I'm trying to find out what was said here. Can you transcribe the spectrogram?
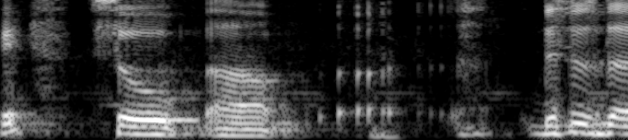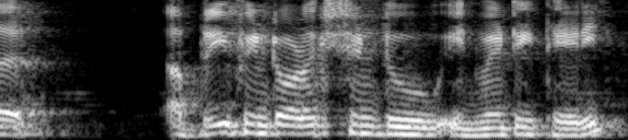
okay? So uh, this is the a brief introduction to inventory theory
